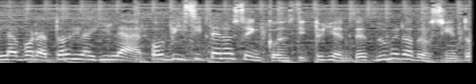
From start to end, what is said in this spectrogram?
Laboratorio Aguilar o visítanos en Constituyentes número 200.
